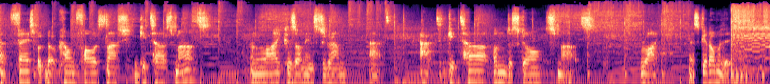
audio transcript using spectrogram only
at facebook.com forward slash guitar smarts and like us on Instagram at, at guitar underscore smarts. Right, let's get on with it.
